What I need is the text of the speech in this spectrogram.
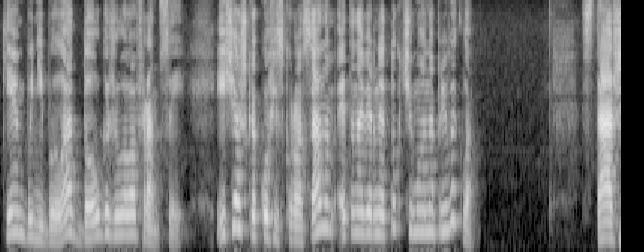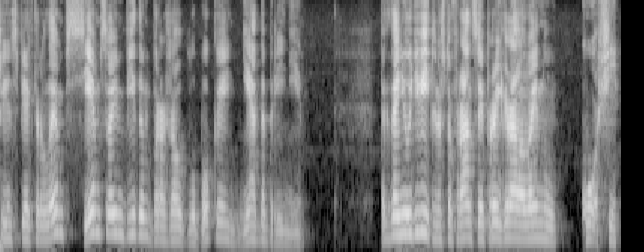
кем бы ни была, долго жила во Франции. И чашка кофе с круассаном – это, наверное, то, к чему она привыкла. Старший инспектор Лэм всем своим видом выражал глубокое неодобрение. Тогда неудивительно, что Франция проиграла войну. Кофе.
